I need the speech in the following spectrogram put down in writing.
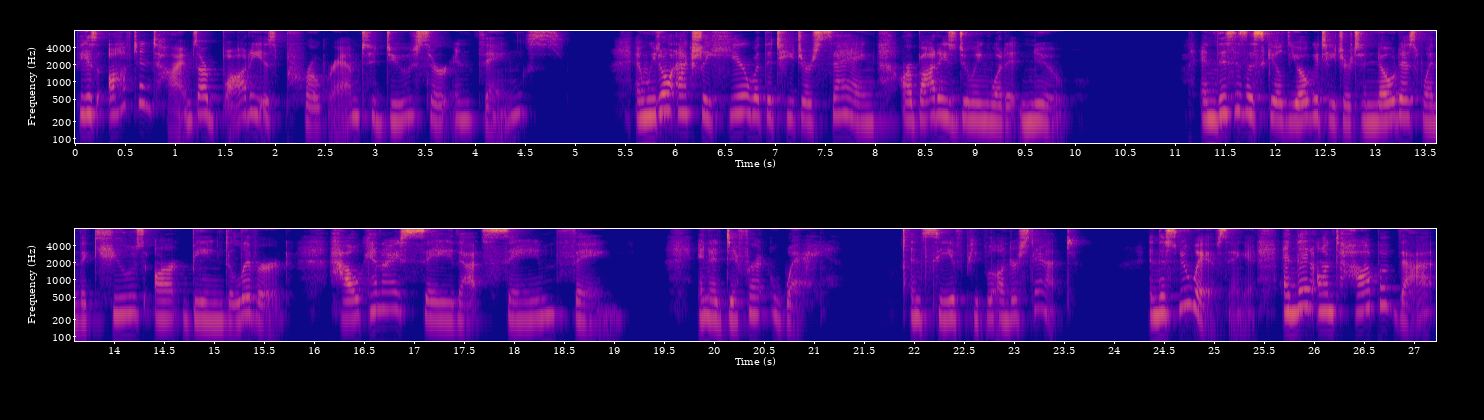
Because oftentimes our body is programmed to do certain things, and we don't actually hear what the teacher's saying. Our body's doing what it knew. And this is a skilled yoga teacher to notice when the cues aren't being delivered. How can I say that same thing in a different way and see if people understand? In this new way of saying it. And then on top of that,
